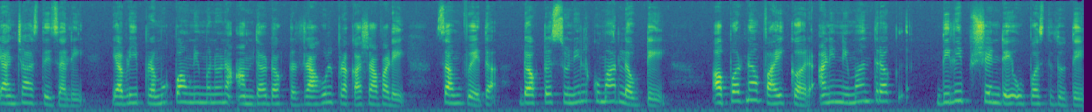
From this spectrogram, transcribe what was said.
यांच्या हस्ते झाले. यावेळी प्रमुख पाहुणे म्हणून आमदार डॉक्टर राहुल प्रकाश आवाडे समवेत डॉक्टर सुनील कुमार लवटे अपर्णा वाईकर आणि निमंत्रक दिलीप शेंडे उपस्थित होते.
